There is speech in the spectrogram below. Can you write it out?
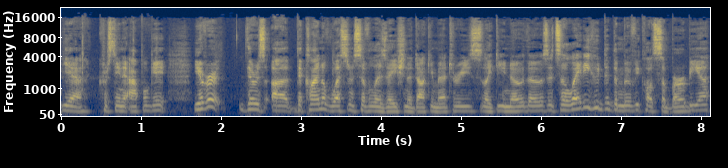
yeah, Christina Applegate. You ever there's uh, Decline of Western Civilization, the documentaries. Like, do you know those? It's a lady who did the movie called Suburbia.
